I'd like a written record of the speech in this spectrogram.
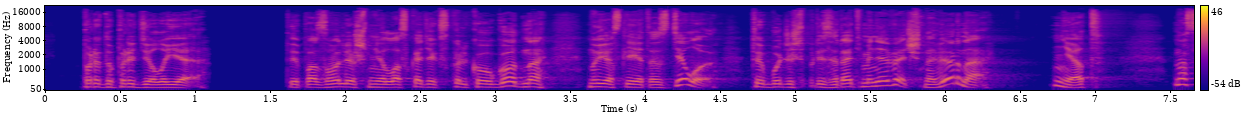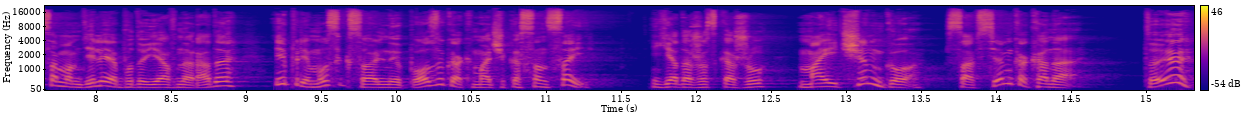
– предупредил я. «Ты позволишь мне ласкать их сколько угодно, но если я это сделаю, ты будешь презирать меня вечно, верно?» «Нет. На самом деле я буду явно рада и приму сексуальную позу, как Мачика-сенсей. Я даже скажу «Майчинго», совсем как она». «Ты?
